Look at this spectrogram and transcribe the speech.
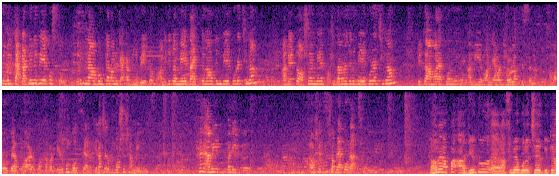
তুমি কি টাকার জন্য বিয়ে করছ? বলে না বোন কেন আমি টাকার জন্য বিয়ে করব? আমি দুটো মেয়ের দায়িত্ব নেওয়ার জন্য বিয়ে করেছিলাম। আমি একটা অসহায় মেয়ের পাশে দাঁড়ানোর জন্য বিয়ে করেছিলাম। কিন্তু আমার এখন আমি মানে আমার ভালো লাগতেছে না। আমার ওর ব্যবহার কথাবার্তা এরকম বলছে আর কি। বর্ষার সামনেই বলছে। হ্যাঁ আমি মানে আমার সাথে সব রেকর্ড আছে। তাহলে আপা যেহেতু আহ, রাসেল মিয়া বলেছে দুইটা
